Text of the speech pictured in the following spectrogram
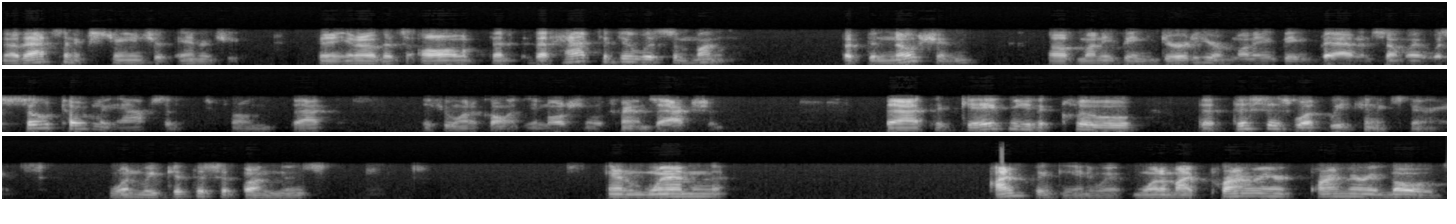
Now that's an exchange of energy. You know, that's all that that had to do with some money but the notion of money being dirty or money being bad in some way was so totally absent from that, if you want to call it emotional transaction, that it gave me the clue that this is what we can experience when we get this abundance and when I'm thinking anyway, one of my primary primary modes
